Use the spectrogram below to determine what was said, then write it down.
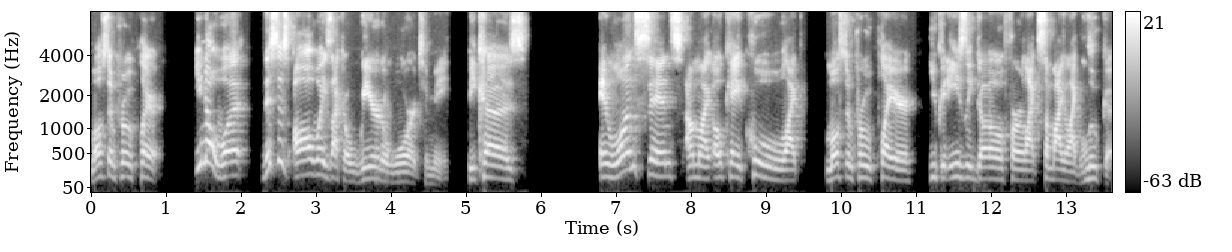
Most improved player. You know what? This is always like a weird award to me because, in one sense, I'm like, okay, cool. Like most improved player, you could easily go for like somebody like Luka,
